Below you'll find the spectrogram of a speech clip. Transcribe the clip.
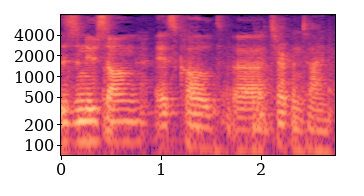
This is a new song. It's called uh, Turpentine.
